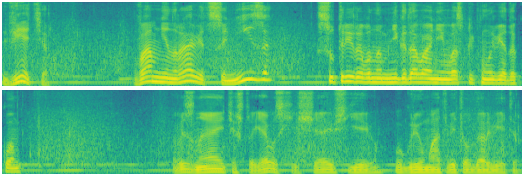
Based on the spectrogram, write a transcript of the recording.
«Ветер! Вам не нравится Низа?» С утрированным негодованием воскликнула Веда Конг. «Вы знаете, что я восхищаюсь ею», — угрюмо ответил Дарветер.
